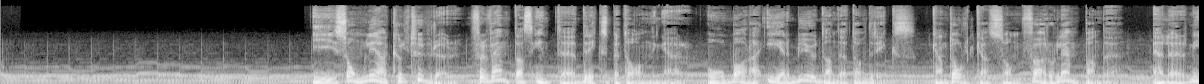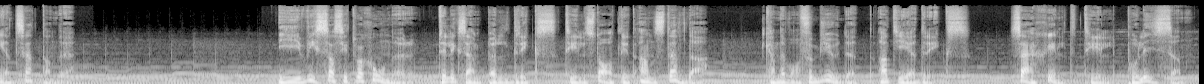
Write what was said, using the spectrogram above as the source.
I somliga kulturer förväntas inte dricksbetalningar och bara erbjudandet av dricks kan tolkas som förolämpande eller nedsättande. I vissa situationer, till exempel dricks till statligt anställda, kan det vara förbjudet att ge dricks, särskilt till polisen.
